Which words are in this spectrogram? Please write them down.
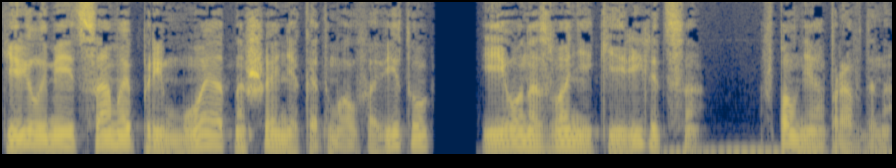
Кирилл имеет самое прямое отношение к этому алфавиту, и его название «кириллица» вполне оправдано.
